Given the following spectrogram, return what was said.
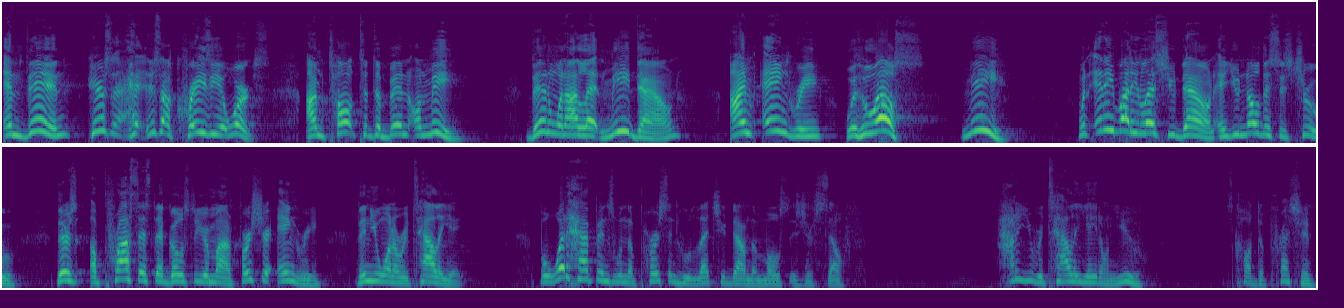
And then here's, here's how crazy it works I'm taught to depend on me. Then when I let me down, I'm angry with who else? Me. When anybody lets you down, and you know this is true, there's a process that goes through your mind. First, you're angry, then you want to retaliate. But what happens when the person who lets you down the most is yourself? How do you retaliate on you? It's called depression,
